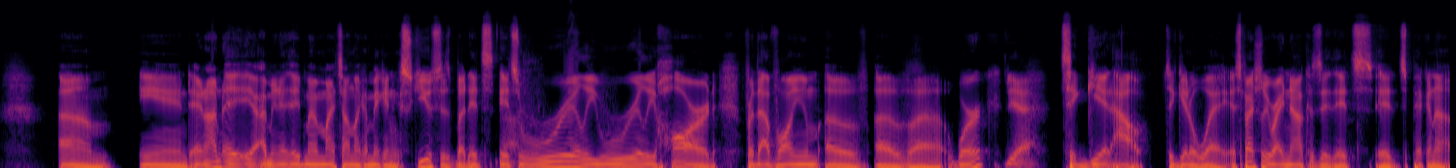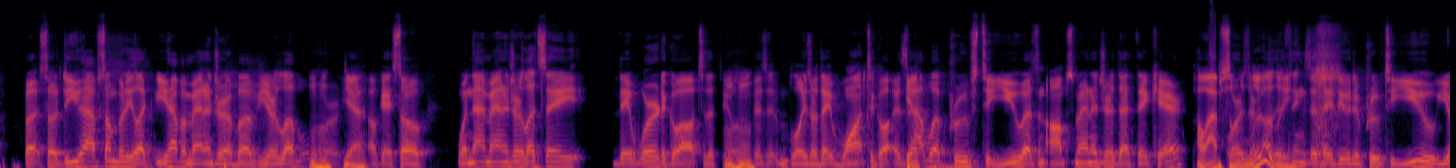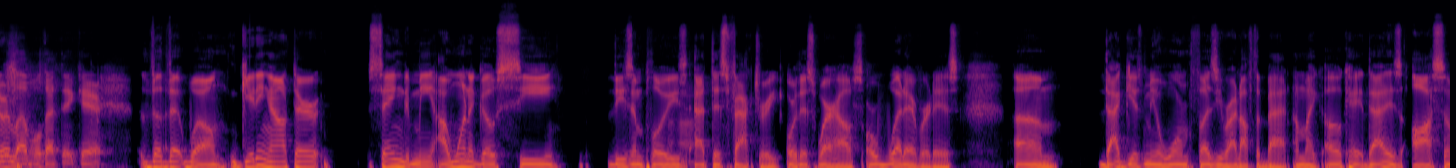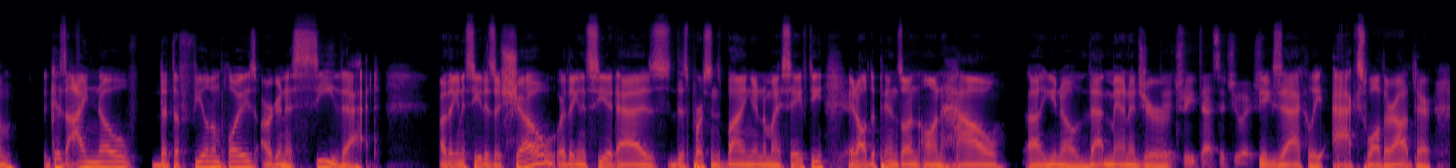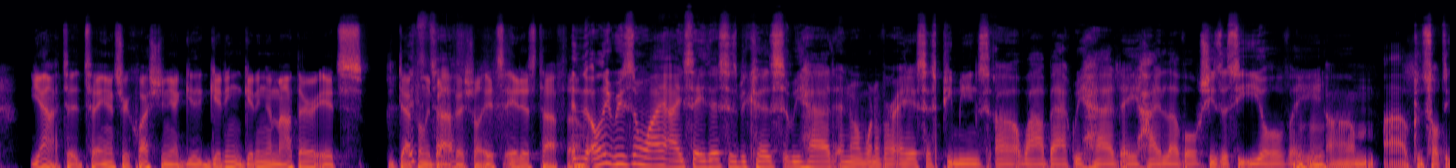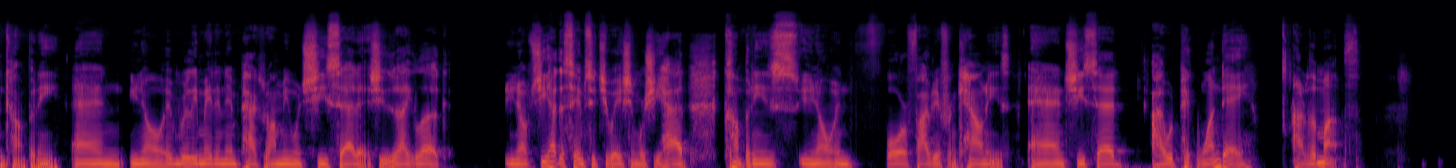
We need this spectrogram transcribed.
Um, and and I'm I mean it might sound like I'm making excuses, but it's it's really really hard for that volume of of uh, work Yeah. to get out to get away especially right now because it, it's it's picking up But so do you have somebody like you have a manager above your level? Mhm. Yeah. Okay. So when that manager, let's say they were to go out to the field and Mhm. visit employees or they want to go, is Yep. that what proves to you as an ops manager that they care? oh absolutely. Or is there other things that they do to prove to you, your level, that they care? the, the well getting out there saying to me i want to go see these employees Uh-huh. at this factory or this warehouse or whatever it is um that gives me a warm fuzzy right off the bat. I'm like okay that is awesome. Because i know that the field employees are going to see that. Are they going to see it as a show? Or are they going to see it as this person's buying into my safety? Yeah. it all depends on on how uh, you know that manager They treat that situation. exactly acts while they're out there. Yeah to, to answer your question yeah getting getting them out there it's definitely It's beneficial it's it is tough though And the only reason why I say this is because we had in one of our ASSP meetings uh, a while back, we had a high level. She's the CEO of a Mhm. um, uh, consulting company, and you know it really made an impact on me when she said it. She's like, "Look, you know, she had the same situation where she had companies, you know, in four or five different counties, and she said I would pick one day out of the month,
